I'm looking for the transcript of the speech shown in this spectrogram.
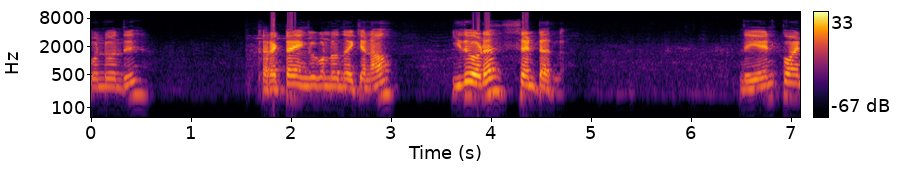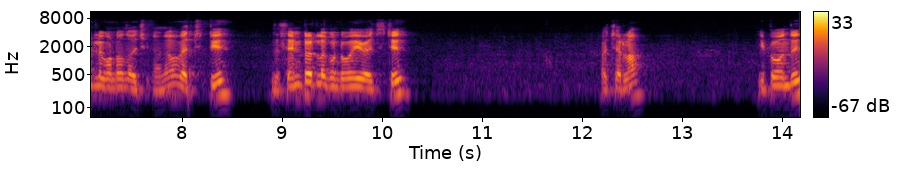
கொண்டு வந்து கரெக்டாக எங்கே கொண்டு வந்து வைக்கணும் இதோட சென்டரில் இந்த எண்ட் பாயிண்டில் கொண்டு வந்து வச்சுக்கோங்க. வச்சுட்டு இந்த சென்டரில் கொண்டு போய் வச்சுட்டு வச்சிடலாம். இப்போ வந்து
